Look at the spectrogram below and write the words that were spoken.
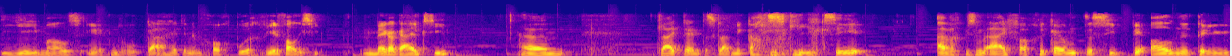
jemals irgendwo gegeben hat in einem Kochbuch. Auf jeden Fall war sie mega geil. Gewesen. Ähm, die Leute haben das glaube ich nicht ganz gleich gesehen. Einfach aus dem einfachen Grund, dass sie bei allen drei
